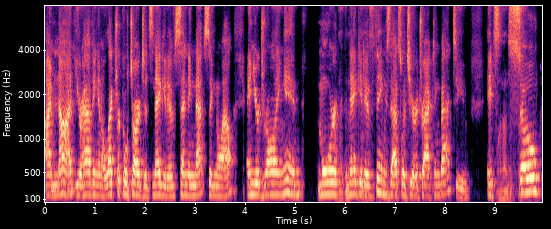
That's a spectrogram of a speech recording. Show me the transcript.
I'm not, you're having an electrical charge that's negative, sending that signal out, and you're drawing in more negative, negative things, that's what you're attracting back to you. It's 100%. so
